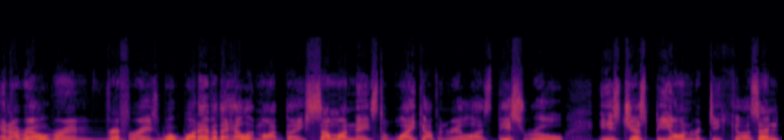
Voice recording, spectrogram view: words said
NRL room, referees, whatever the hell it might be. Someone needs to wake up and realize this rule is just beyond ridiculous. And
